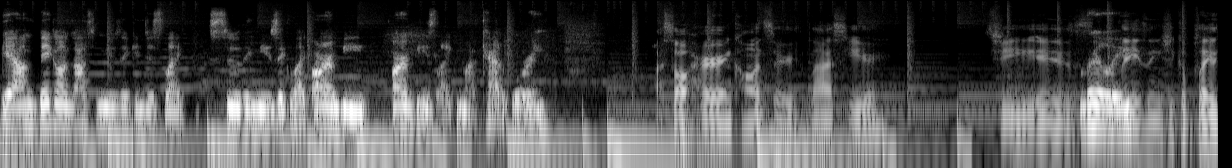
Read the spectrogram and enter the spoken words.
yeah, I'm big on gospel music and just like soothing music, like R&B. R&B is like my category. I saw her in concert last year. She is Really? amazing. She could play.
